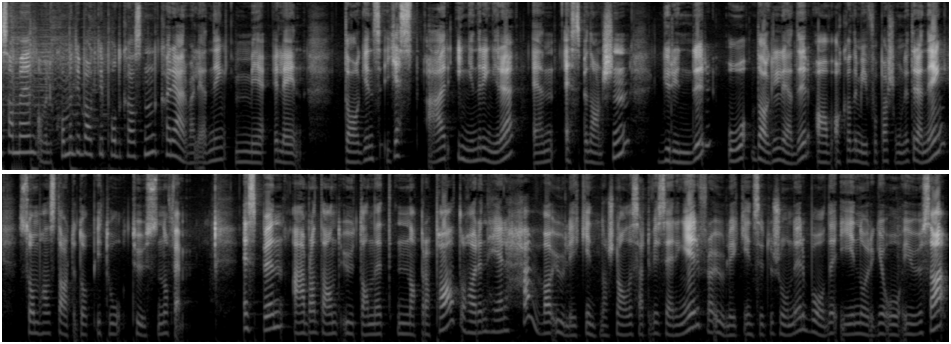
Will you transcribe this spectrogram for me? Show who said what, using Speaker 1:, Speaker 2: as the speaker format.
Speaker 1: Alle sammen, og velkommen tilbake til podkasten Karriereveiledning med Elaine. Dagens gjest er ingen ringere enn Espen Arntzen, gründer og daglig leder av Akademi for personlig trening, som han startet opp i 2005. Espen er bl.a. utdannet naprapat og har en hel haug av ulike internasjonale sertifiseringer fra ulike institusjoner både i Norge og i USA.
